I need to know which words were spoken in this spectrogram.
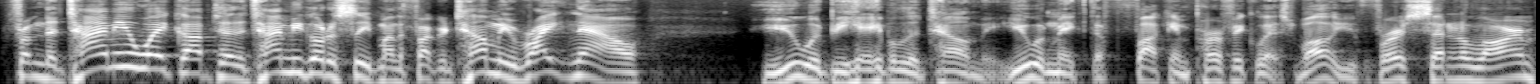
From the time you wake up to the time you go to sleep, motherfucker, tell me right now you would be able to tell me. You would make the fucking perfect list. Well, you first set an alarm,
